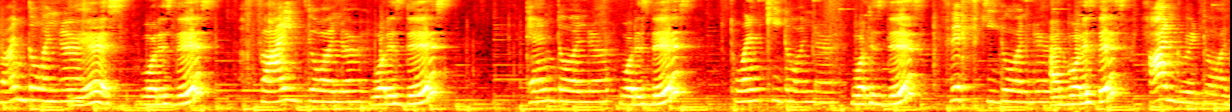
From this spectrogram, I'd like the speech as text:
One dollar. Yes. What is this? Five dollar. What is this? Ten dollar. What is this? Twenty dollar. What is this? Fifty dollar. And what is this? Hundred dollar.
